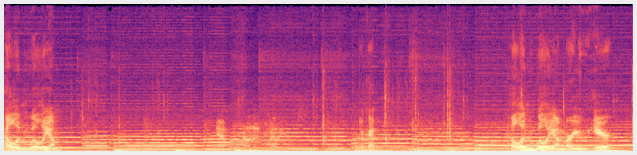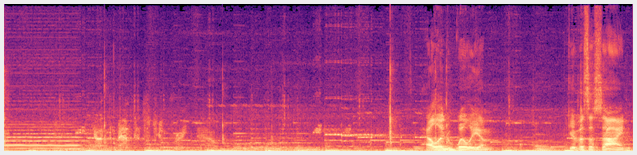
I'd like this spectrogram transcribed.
Helen William? Yep, Helen Williams. Okay. Helen William, are you here? He's got the Baptist tube right now. Helen William, give us a sign.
